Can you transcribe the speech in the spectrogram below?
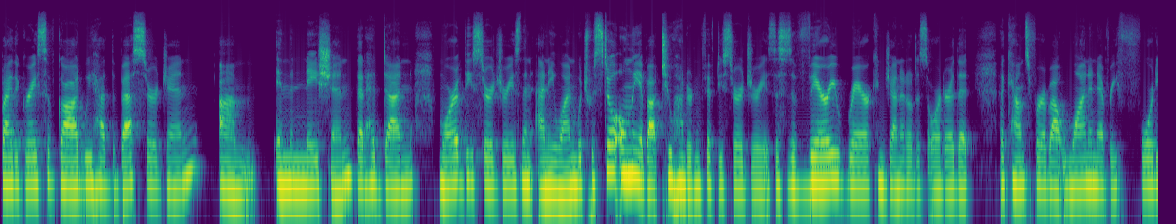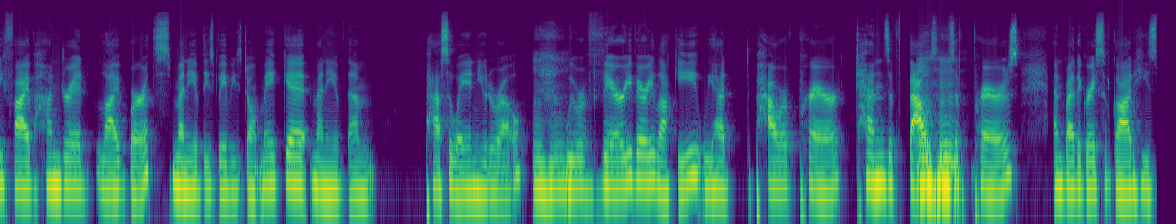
by the grace of god we had the best surgeon um in the nation that had done more of these surgeries than anyone, which was still only about 250 surgeries. This is a very rare congenital disorder that accounts for about one in every 4,500 live births. Many of these babies don't make it, many of them pass away in utero. Mm-hmm. We were very, very lucky. We had the power of prayer, tens of 1000s mm-hmm. of prayers. And by the grace of God, he's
